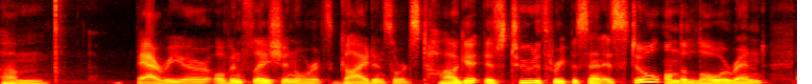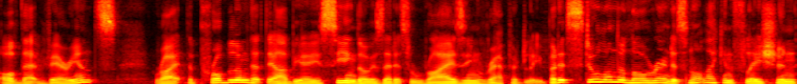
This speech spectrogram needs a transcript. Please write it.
um, barrier of inflation or its guidance or its target is 2 to 3%. It's still on the lower end of that variance, right? The problem that the RBA is seeing though is that it's rising rapidly, but it's still on the lower end. It's not like inflation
